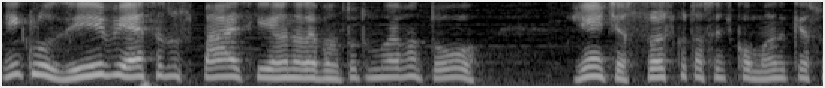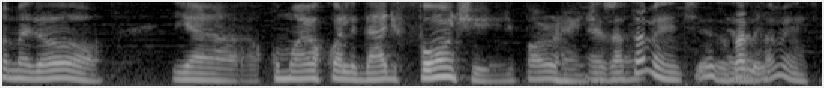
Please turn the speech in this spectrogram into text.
Inclusive essa dos pais que a Ana levantou, todo mundo levantou. Gente, é só escutar o Centro de Comando que é a sua melhor e a com maior qualidade fonte de Power Rangers. né? Exatamente, Exatamente. exatamente.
